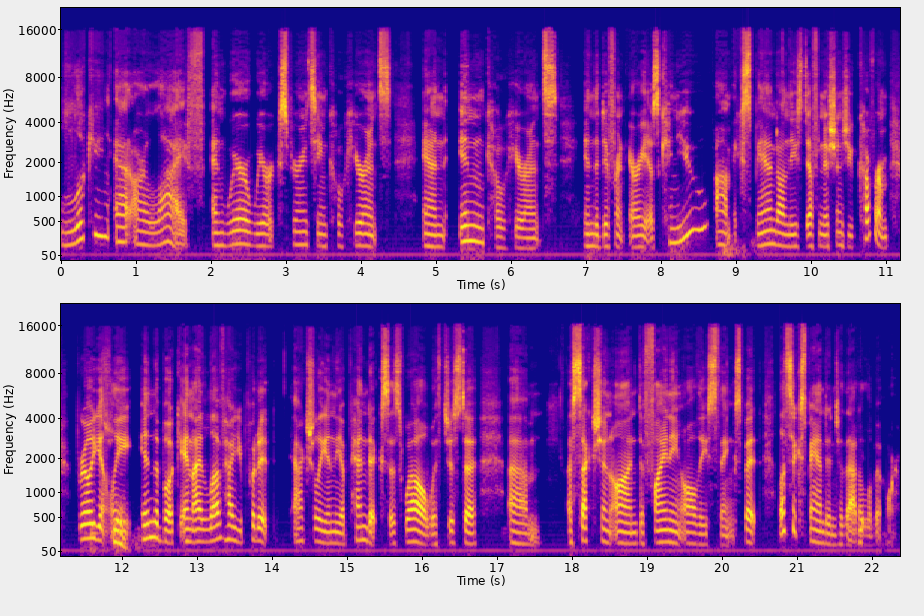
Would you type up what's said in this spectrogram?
looking at our life and where we're experiencing coherence and incoherence in the different areas. Can you um, expand on these definitions? You cover them brilliantly sure. in the book, and I love how you put it actually in the appendix as well, with just a um, a section on defining all these things. But let's expand into that a little bit more.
